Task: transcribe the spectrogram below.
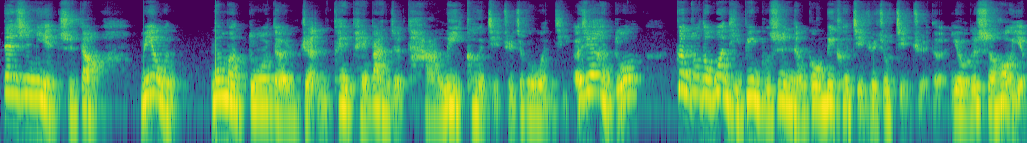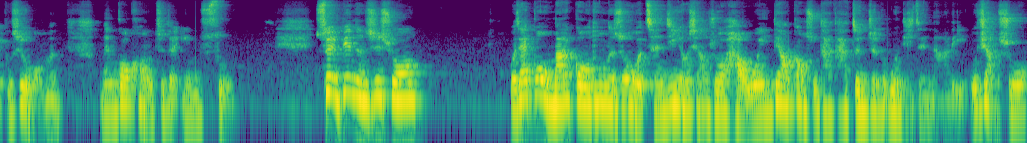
但是你也知道，没有。那么多的人可以陪伴着她立刻解决这个问题，而且很多更多的问题并不是能够立刻解决就解决的，有的时候也不是我们能够控制的因素，所以变成是说，我在跟我妈沟通的时候，我曾经有想说，好，我一定要告诉她她真正的问题在哪里。我想说，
